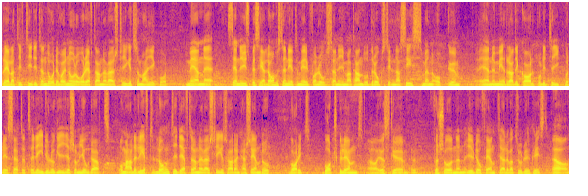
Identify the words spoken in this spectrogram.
relativt tidigt ändå. Det var ju några år efter andra världskriget som han gick bort. Men eh, sen är det ju speciella omständigheter med Erik von Rosen i och med att han då drogs till nazismen och eh, ännu mer radikal politik på det sättet, eller ideologier som gjorde att om man hade levt lång tid efter andra världskriget så hade han kanske ändå varit bortglömd ja, just det. försvunnen ur det offentliga. Eller vad tror du Christer? Ja.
